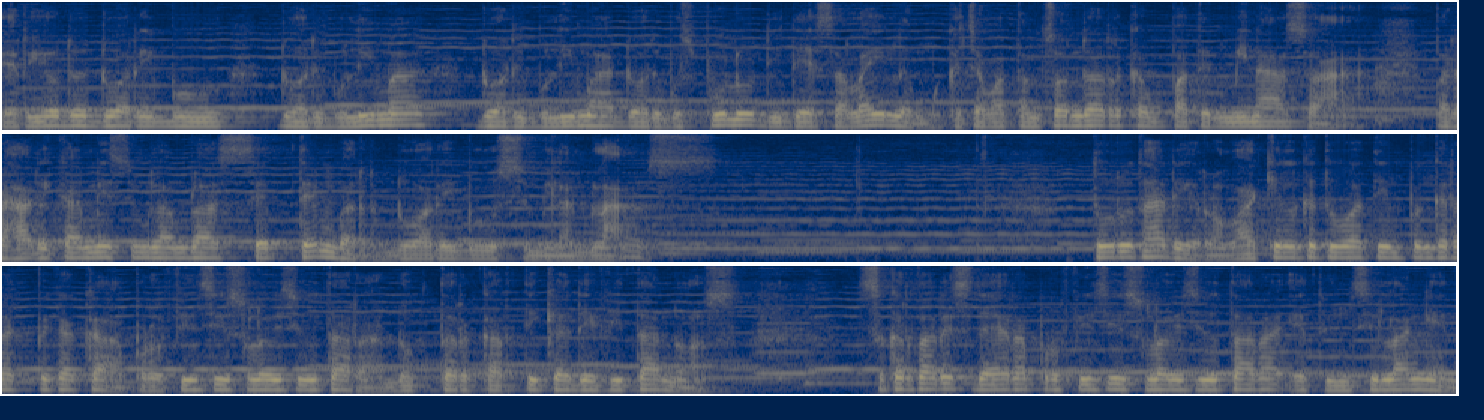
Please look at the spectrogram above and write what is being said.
periode 2000 2005 2005-2010 di Desa Lailem, Kecamatan Sondar, Kabupaten Minasa pada hari Kamis 19 September 2019. Turut hadir Wakil Ketua Tim Penggerak PKK Provinsi Sulawesi Utara Dr. Kartika Devitanos, Sekretaris Daerah Provinsi Sulawesi Utara Edwin Silangen,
